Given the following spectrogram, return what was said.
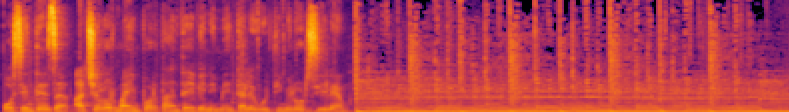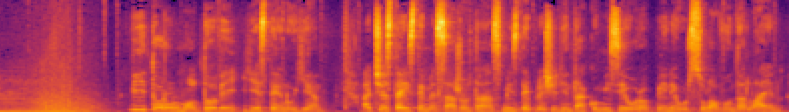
O sinteză a celor mai importante evenimente ale ultimilor zile. Viitorul Moldovei este în UE. Acesta este mesajul transmis de președinta Comisiei Europene Ursula von der Leyen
